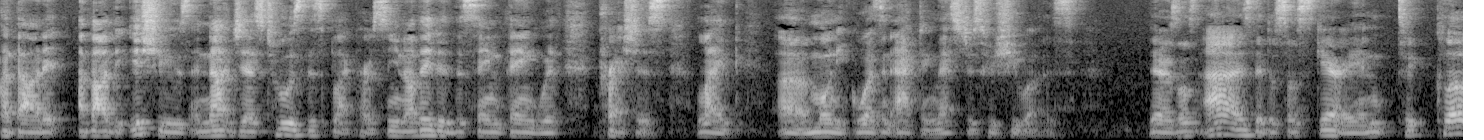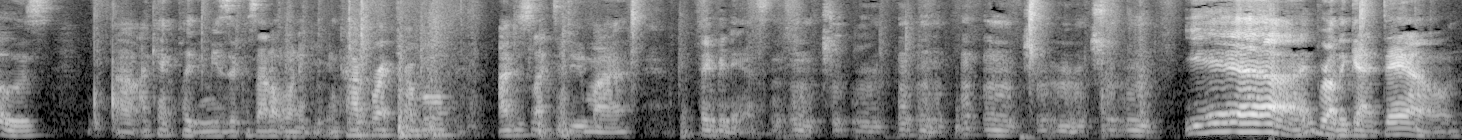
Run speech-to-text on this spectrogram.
about it, about the issues, and not just who is this black person. You know, they did the same thing with Precious, like uh, Mo'Nique wasn't acting. That's just who she was. There's those eyes that are so scary. And to close, uh, I can't play the music because I don't want to get in copyright trouble. I just like to do my favorite dance. yeah, brother got down.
